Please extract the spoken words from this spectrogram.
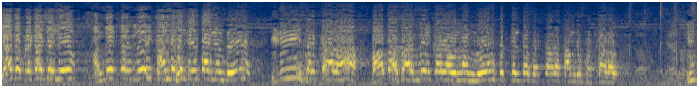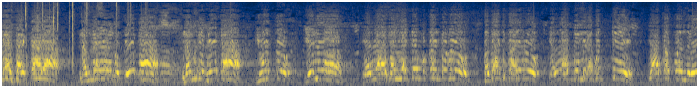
ಯಾಕೆ ಪ್ರಕಾಶನ್ನು ಅಂಬೇಡ್ಕರ್ ವಿರೋಧಿ ಕಾಂಗ್ರೆಸ್ ಅಂತ ಹೇಳ್ತಾ ಇದ್ದಂದ್ರೆ ಇಡೀ ಸರ್ಕಾರ ಬಾಬಾ ಸಾಹೇಬ್ ಅಂಬೇಡ್ಕರ್ ಅವ್ರನ್ನ ನೋವು ಕೊಟ್ಟಂತ ಸರ್ಕಾರ ಕಾಂಗ್ರೆಸ್ ಸರ್ಕಾರ ಇಂಥ ಸರ್ಕಾರ ನಮ್ಮೆಲ್ಲರಿಗೂ ಬೇಕಾ? ನಮ್ಗೆ ಬೇಕಾ? ಇವತ್ತು ಏನು ಎಲ್ಲಾ ಸಂಘಟನೆ ಮುಖಂಡರುಗಳು, ಪದಾಧಿಕಾರಿಗಳು ಎಲ್ಲ ಬೆಂಬಲ ಬಿಟ್ಟಿ. ಯಾಕಪ್ಪ ಅಂದ್ರೆ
